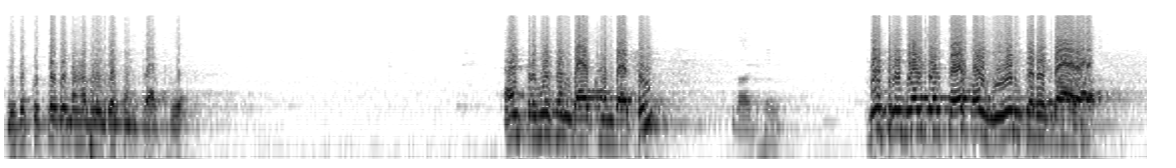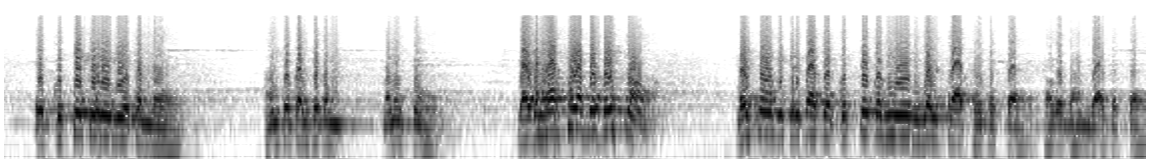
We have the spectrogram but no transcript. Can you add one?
जैसे कुत्ते को महाप्रभु का संघ प्राप्त हुआ। And promotion back home back to God है। This result is possible even for a dog एक कुत्ते के लिए भी ये संभव है। हम तो कम से कम मनुष्य हैं। By the mercy of the Vaishnava. Vaishnava की कृपा से कुत्ते को भी ये रिज़ल्ट प्राप्त हो सकता है। भगवत धाम जा सकता है।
